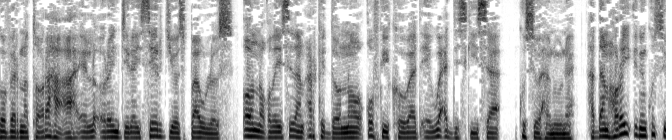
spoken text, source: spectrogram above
gobernatoraha ah ee la odhan jiray sergiyos bawlos oo noqday sidaan arki doonno qofkii koowaad ee wacdiskiisa ku soo hanuuna. Haddaan horay idinku sii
